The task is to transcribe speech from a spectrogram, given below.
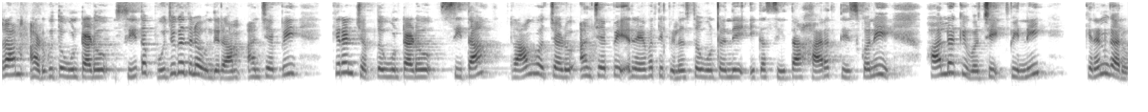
రామ్ అడుగుతూ ఉంటాడు. సీత పూజ గదిలో ఉంది రామ్ అని చెప్పి కిరణ్ చెప్తూ ఉంటాడు. సీత రామ్ వచ్చాడు అని చెప్పి రేవతి పిలుస్తూ ఉంటుంది. ఇక సీత హారతి తీసుకొని హాల్లోకి వచ్చి పిన్ని కిరణ్ గారు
